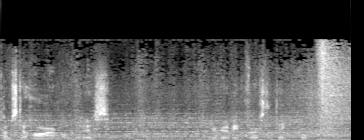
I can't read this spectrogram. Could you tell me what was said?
comes to harm over this, you're going to be the first to take the bullet.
